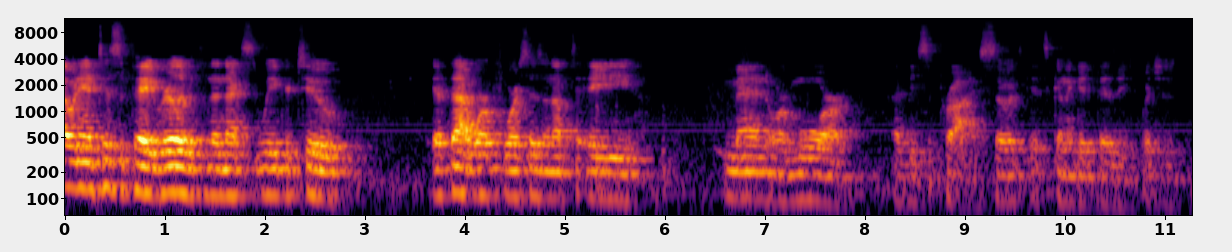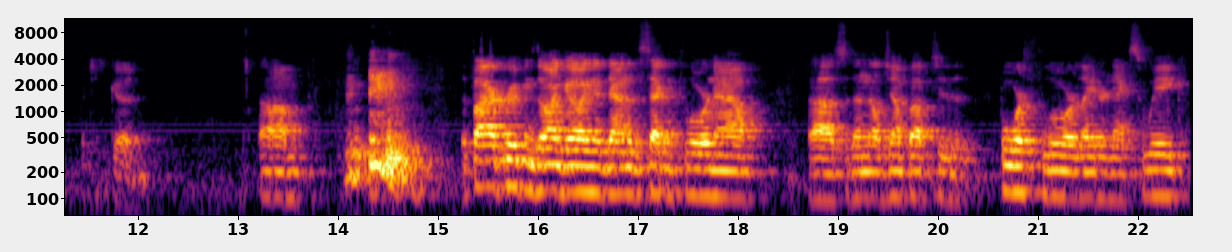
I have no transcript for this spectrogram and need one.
I would anticipate really within the next week or two, if that workforce isn't up to eighty men or more, I'd be surprised. So it's, it's gonna get busy, which is, which is good. Um, The fireproofing's ongoing, they're down to the second floor now. Uh, so then they'll jump up to the fourth floor later next week.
